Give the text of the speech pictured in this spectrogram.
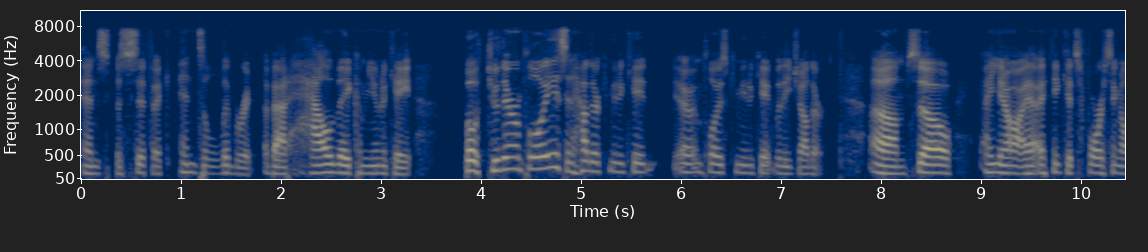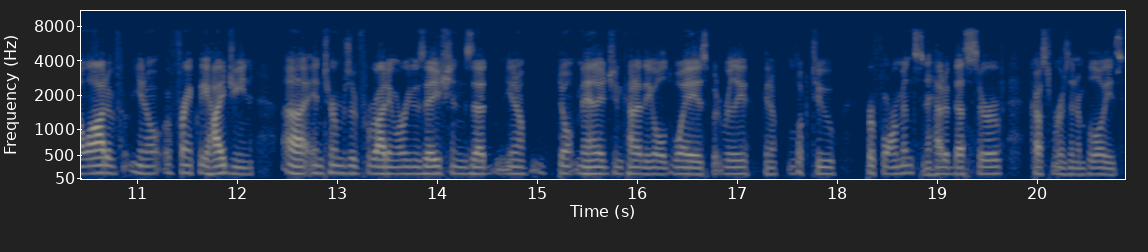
and specific and deliberate about how they communicate, both to their employees and how their communicate, uh, employees communicate with each other. Um, so you know, I, I, think it's forcing a lot of, you know, frankly, hygiene uh, in terms of providing organizations that, you know, don't manage in kind of the old ways, but really, you know, look to performance and how to best serve customers and employees.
